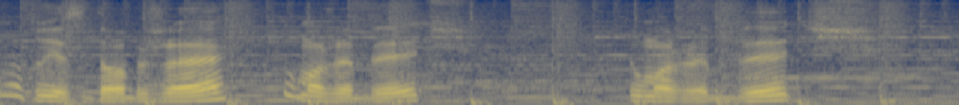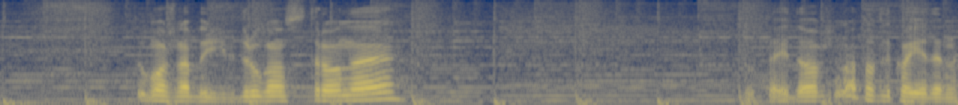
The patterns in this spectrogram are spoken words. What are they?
No tu jest dobrze. Tu może być. Tu może być. Tu można być w drugą stronę. Tutaj dobrze. No to tylko jeden.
